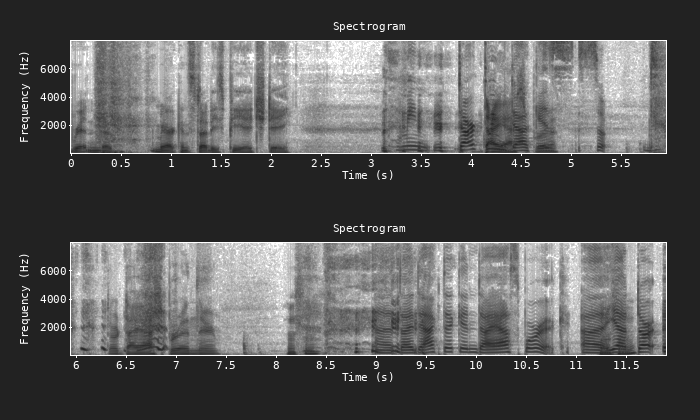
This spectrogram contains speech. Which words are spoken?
written the American Studies PhD. I mean, Darkwing Duck is so Throw diaspora in there. Mm-hmm. Uh, didactic and diasporic. Uh, Yeah, mm-hmm. Dark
